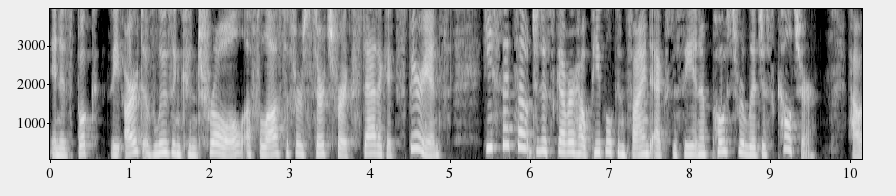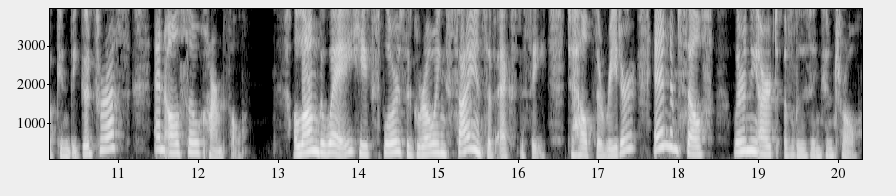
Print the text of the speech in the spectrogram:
In his book, The Art of Losing Control A Philosopher's Search for Ecstatic Experience, he sets out to discover how people can find ecstasy in a post religious culture, how it can be good for us and also harmful. Along the way, he explores the growing science of ecstasy to help the reader and himself learn the art of losing control.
